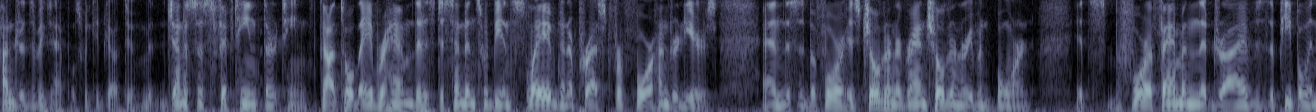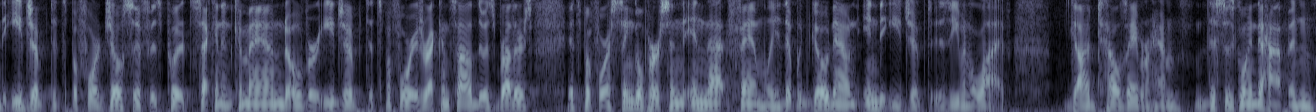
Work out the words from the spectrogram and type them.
hundreds of examples we could go through. But Genesis 15, 13. God told Abraham that his descendants would be enslaved and oppressed for 400 years. And this is before his children or grandchildren are even born. It's before a famine that drives the people into Egypt. It's before Joseph is put second in command over Egypt. It's before he's reconciled to his brothers. It's before a single person in that family that would go down into Egypt is even alive. God tells Abraham, This is going to happen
